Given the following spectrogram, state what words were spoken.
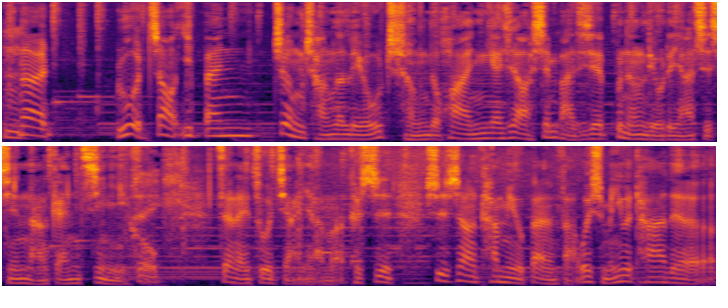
嗯、那。如果照一般正常的流程的话，应该是要先把这些不能留的牙齿先拿干净以后，再来做假牙嘛。可是事实上他没有办法，为什么？因为他的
